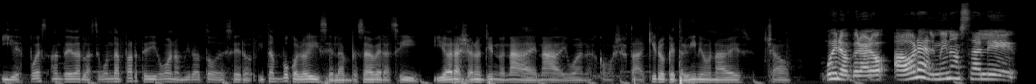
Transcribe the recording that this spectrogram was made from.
Y después, antes de ver la segunda parte, digo, bueno, miro todo de cero. Y tampoco lo hice, la empecé a ver así. Y ahora ya no entiendo nada de nada. Y bueno, es como ya está, quiero que termine una vez. Chao. Bueno, pero ahora al menos sale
